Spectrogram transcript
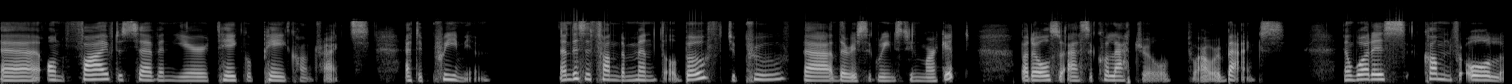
uh, on five to seven year take or pay contracts at a premium. And this is fundamental, both to prove that there is a green steel market, but also as a collateral to our banks. And what is common for all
